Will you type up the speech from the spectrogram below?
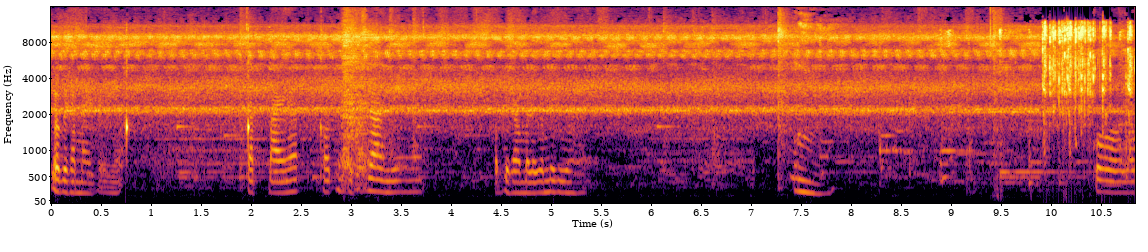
จะไปทำไมไปเนี่ยกลับไปครับเขาต้องไปสร้างเรือนะครับเอาไปทำอะไรก็ไม่รู้นะอืมก็เรา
